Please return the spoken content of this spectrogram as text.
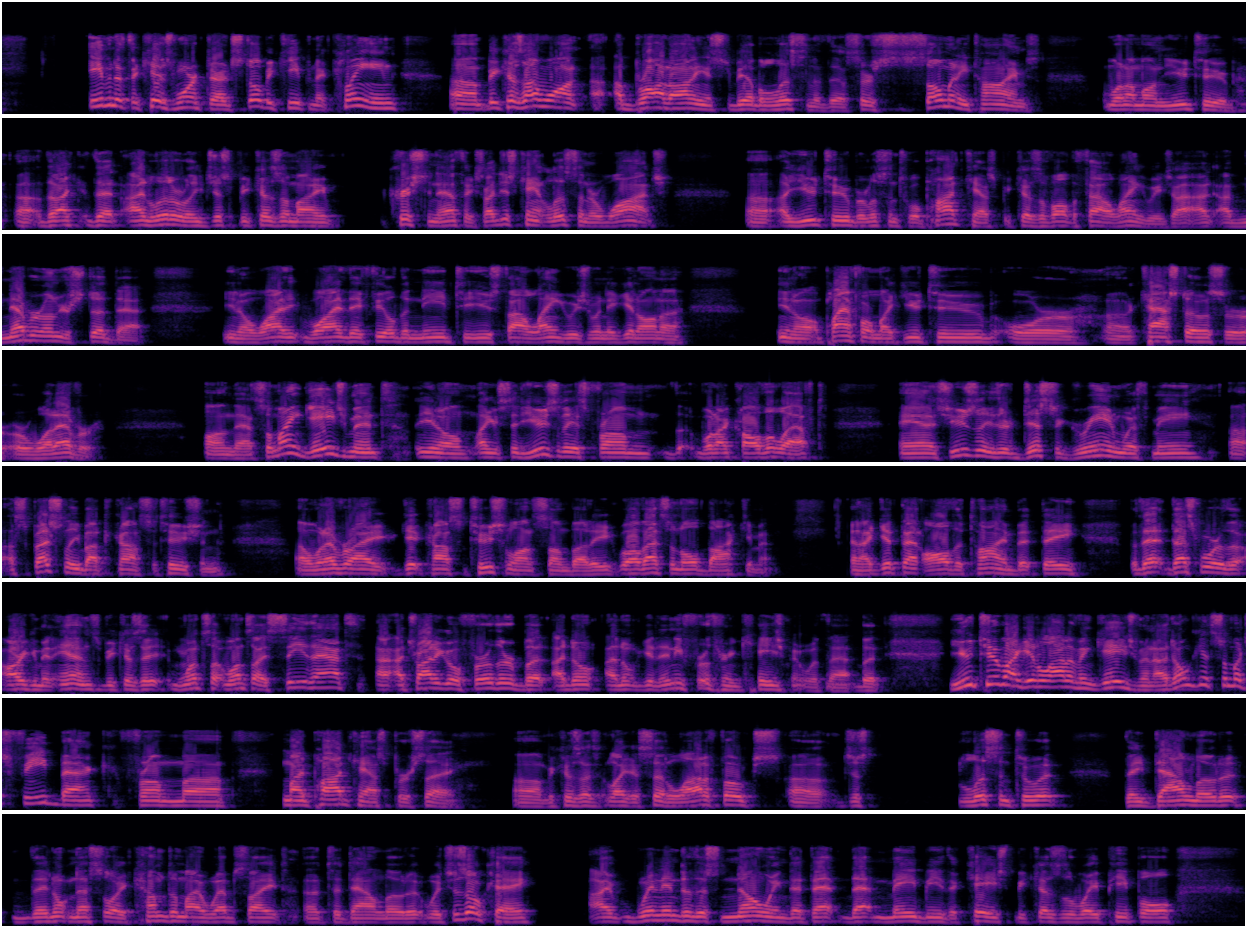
even if the kids weren't there, I'd still be keeping it clean uh, because I want a broad audience to be able to listen to this. There's so many times when I'm on YouTube uh, that I that I literally just because of my Christian ethics, I just can't listen or watch uh, a YouTube or listen to a podcast because of all the foul language. I, I've never understood that. You know why why they feel the need to use foul language when they get on a you know a platform like YouTube or uh, Castos or, or whatever on that. So my engagement, you know, like I said, usually it's from the, what I call the left, and it's usually they're disagreeing with me, uh, especially about the Constitution. Uh, whenever I get constitutional on somebody, well, that's an old document and I get that all the time. But they, but that that's where the argument ends because it, once once I see that, I, I, try to go further, but I don't I don't get any further engagement with that. But YouTube, I get a lot of engagement. I don't get so much feedback from uh, my podcast per se uh, because, I, like I said, a lot of folks uh, just listen to it. They download it. They don't necessarily come to my website uh, to download it, which is okay. I went into this knowing that that, that may be the case because of the way people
